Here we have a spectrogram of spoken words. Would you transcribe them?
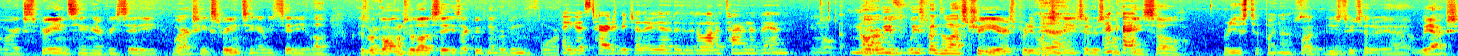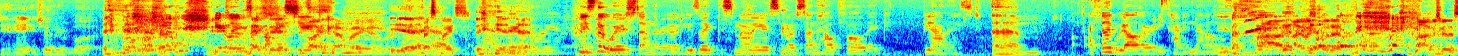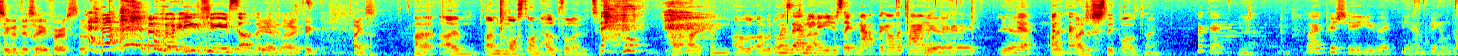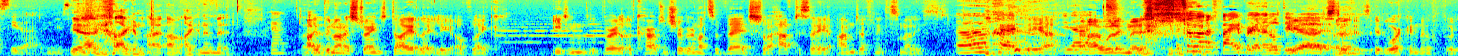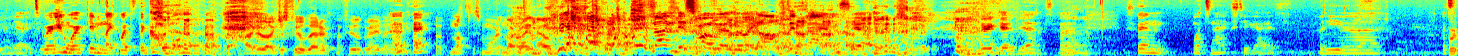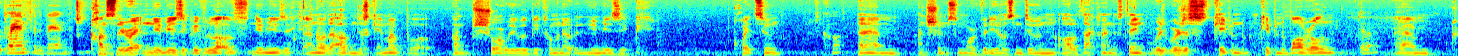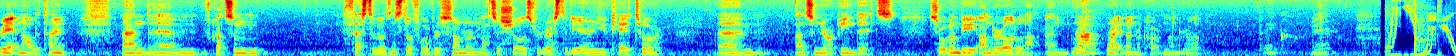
we're experiencing every city. We're actually experiencing every city a lot because we're going to a lot of cities like we've never been before. Are you guys tired of each other yet? Is it a lot of time in a van? No. No, we've we've spent the last three years pretty much Yeah. in each other's Okay. company, so We're used to it by now. we're used to each other. Yeah, we actually hate each other, but You're both things like this, you. On camera, you know, we're Yeah, best yeah. mates. Yeah, Yeah. cool, yeah. Who's the worst on the road? Who's like the smelliest, most unhelpful? Like, be honest. Um, I feel like we all already kind of know. Uh, I was gonna, I was gonna see what they say first. So Before you threw yourself into yeah, but I think thanks. I, I'm I'm the most unhelpful. I would say. I, I can I, would- I would. What does that to mean? Are you just like napping all the time? Like Yeah. the other? Yeah. Yeah, okay. I, I just sleep all the time. Okay. Yeah. Well, I appreciate you like you know being able to see that in yourself. Yeah, I, I can I, I- I can admit. Yeah. I've been on a strange diet lately of like eating very little carbs and sugar and lots of veg. So I have to say I'm definitely the smelliest. Oh, okay. Yeah, Yeah. I will admit it. It's a lot of fiber. That'll do yeah, it. it's, it's, it's working though. But Yeah, it's we're working. Like, what's the goal? I don't know. I just feel better. I feel great. Lately. Okay. But not this morning. Not right now. Not in this moment, but like oftentimes. Yeah. Very good. Yeah. So, Yeah. so then, what's next, you guys? What do you? Uh, what's the plan for the band? Constantly writing new music. We have a lot of new music. I know the album just came out, but I'm sure we will be coming out with new music quite soon. Cool. Um, and shooting some more videos and doing all of that kind of thing. We're, we're just keeping the, keeping the ball rolling. Dope. um, creating all the time, and um, we've got some festivals and stuff over the summer and lots of shows for the rest of the year, UK tour, um, and some European dates. So we're going to be on the road a lot and Wow. write, writing and recording on the road. Very cool.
